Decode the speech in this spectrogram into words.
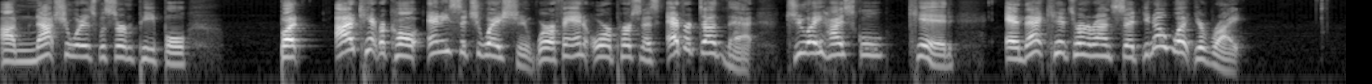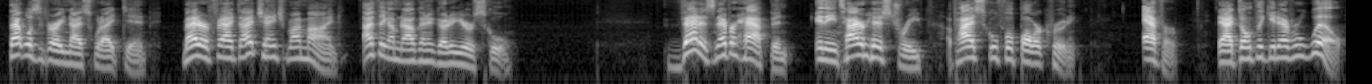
I'm not sure what it is with certain people. But I can't recall any situation where a fan or a person has ever done that to a high school kid and that kid turned around and said, You know what? You're right. That wasn't very nice what I did. Matter of fact, I changed my mind. I think I'm now going to go to your school. That has never happened in the entire history of high school football recruiting. Ever. And I don't think it ever will.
